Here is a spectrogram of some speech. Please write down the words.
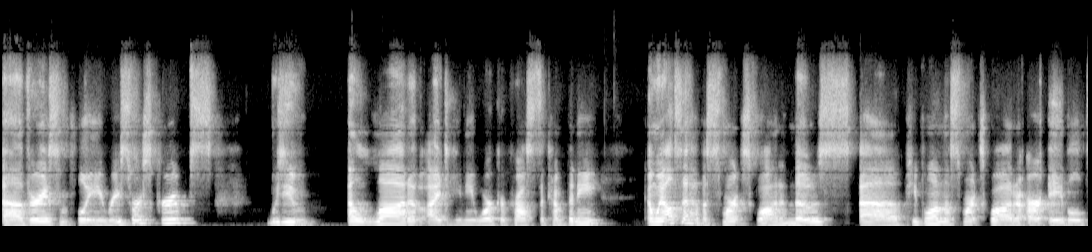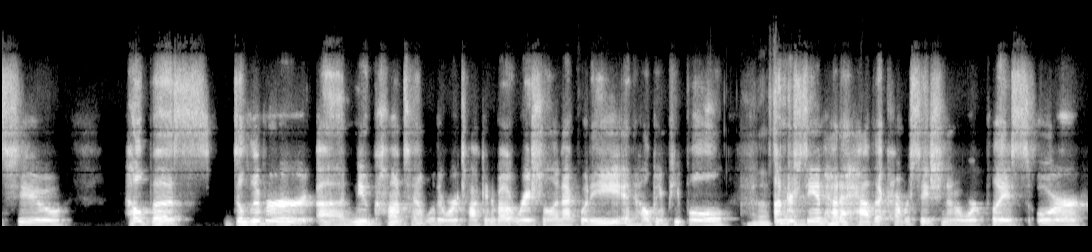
uh, various employee resource groups. We do a lot of ID&E work across the company. And we also have a smart squad, and those uh, people on the smart squad are able to help us deliver uh, new content, whether we're talking about racial inequity and helping people oh, understand how to have that conversation in a workplace or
